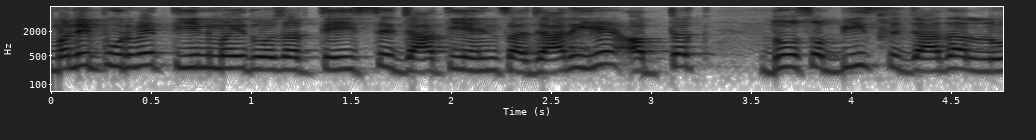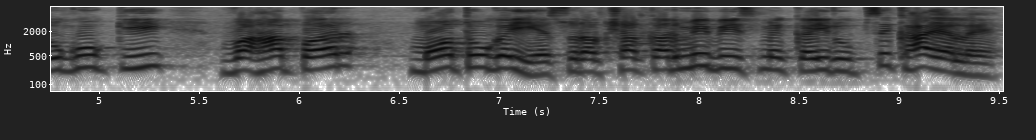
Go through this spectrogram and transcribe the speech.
मणिपुर में तीन मई 2023 से जातीय हिंसा जारी है। अब तक 220 से ज़्यादा लोगों की वहाँ पर मौत हो गई है। सुरक्षाकर्मी भी इसमें कई रूप से घायल हैं।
